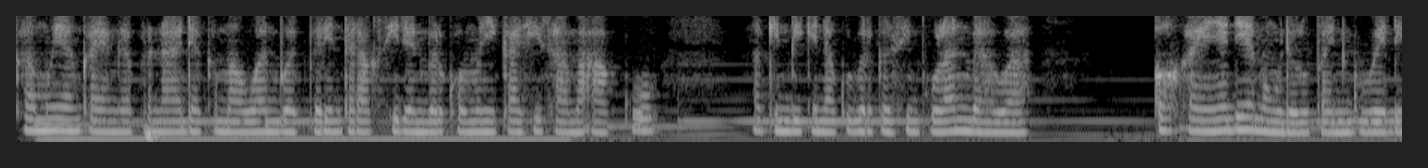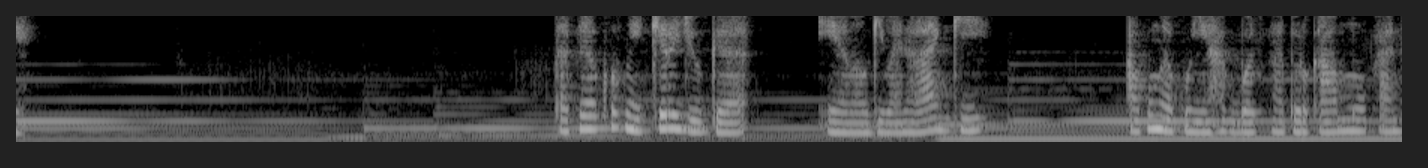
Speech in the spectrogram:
Kamu yang kayak gak pernah ada kemauan buat berinteraksi dan berkomunikasi sama aku, makin bikin aku berkesimpulan bahwa, oh kayaknya dia emang udah lupain gue deh. Tapi aku mikir juga, ya mau gimana lagi? Aku gak punya hak buat ngatur kamu kan?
